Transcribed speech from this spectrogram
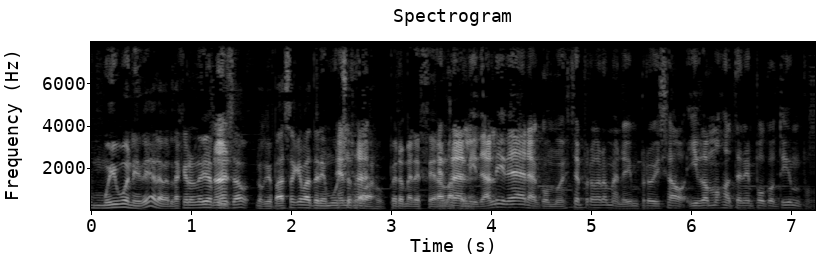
muy buena idea, la verdad es que no lo había No, pensado. Lo que pasa es que va a tener mucho trabajo, pero merecerá En la pena. realidad la idea era, como este programa era improvisado, íbamos a tener poco tiempo.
